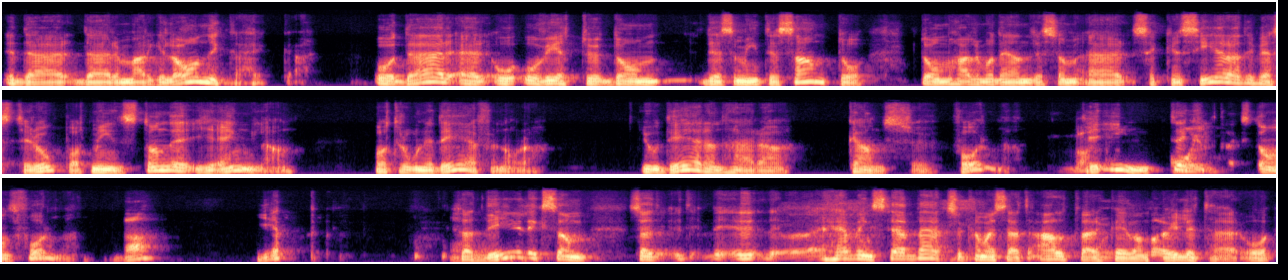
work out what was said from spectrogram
där, där Margellanica häckar. Och, där är, och, och vet du, de, det som är intressant då, de halmodendrer som är sekvenserade i Västeuropa, åtminstone i England, vad tror ni det är för några? Jo, det är den här äh, Gansu-formen. Det är inte Kazakstansformen. Va? Japp. Så det är ju liksom, så att, having said that så kan man säga att allt verkar ju vara möjligt här. Och,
